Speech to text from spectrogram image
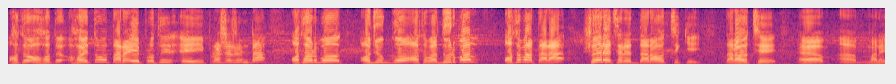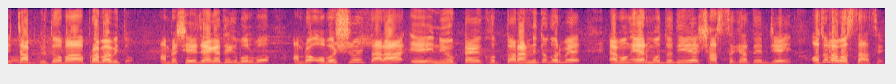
হয়তো- তারা এই প্রতি, এই প্রশাসনটা অথর্ব, অযোগ্য অথবা দুর্বল, অথবা তারা স্বৈরাচারের দ্বারা হচ্ছে কি, তারা হচ্ছে মানে চাপকৃত বা প্রভাবিত। আমরা সেই জায়গা থেকে বলব, আমরা অবশ্যই তারা এই নিয়োগটাকে খুব ত্বরান্বিত করবে এবং এর মধ্য দিয়ে স্বাস্থ্য খাতের যেই অচল অবস্থা আছে,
